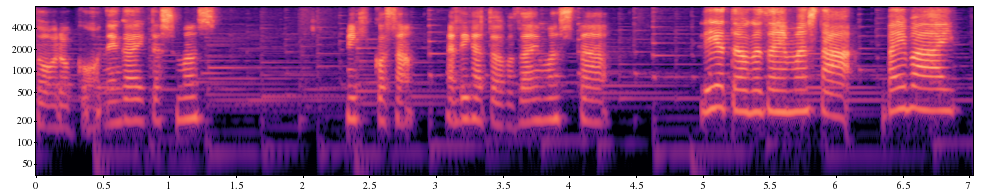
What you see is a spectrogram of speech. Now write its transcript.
登録をお願いいたします。みきこさん、ありがとうございました。ありがとうございました。バイバイ。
